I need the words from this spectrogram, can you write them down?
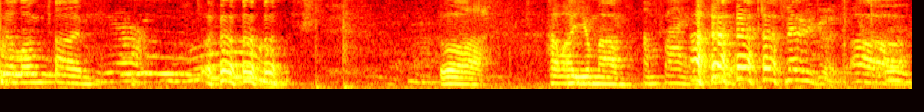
in a long time. oh, how are you, mum? I'm fine. Very good. Oh.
